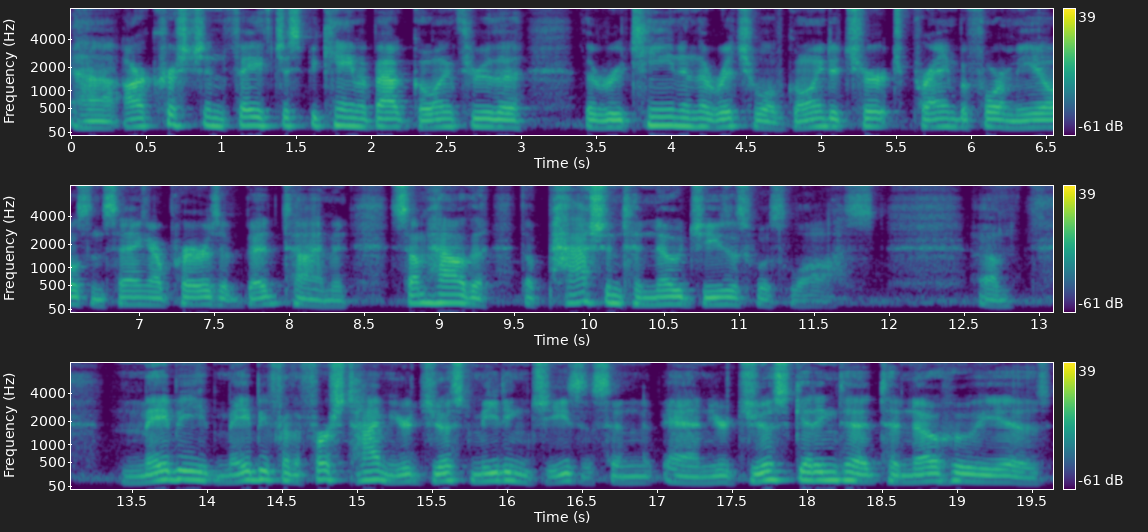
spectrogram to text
uh, our Christian faith just became about going through the the routine and the ritual of going to church, praying before meals, and saying our prayers at bedtime. And somehow the, the passion to know Jesus was lost. Um, maybe maybe for the first time you're just meeting Jesus and, and you're just getting to, to know who he is.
